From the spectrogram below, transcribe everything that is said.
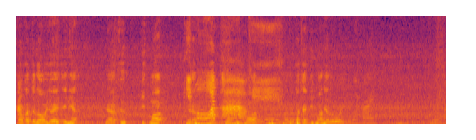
ค่ะ เราก็จะโรยด้วยไอ้เนี่ยนะคือพิทมอส พีทมอสอ่าพีทมโออส เคเราก็ใช้พิทมอสเนี่ยโรยโรยไปโรยไป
